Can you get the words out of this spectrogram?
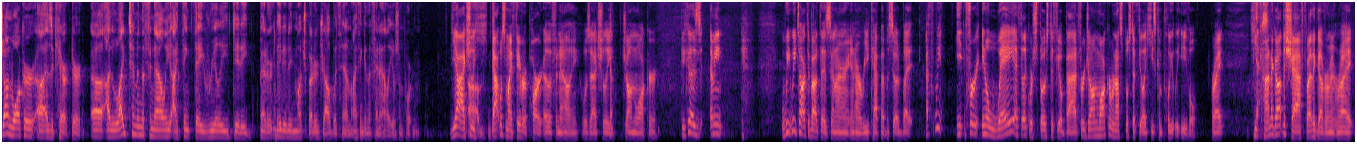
John Walker uh, as a character, uh, I liked him in the finale. I think they really did a better. They did a much better job with him. I think in the finale it was important. Yeah, actually, um, that was my favorite part of the finale. Was actually yeah. John Walker, because I mean, we we talked about this in our in our recap episode, but if we for in a way, I feel like we're supposed to feel bad for John Walker. We're not supposed to feel like he's completely evil, right? He yes. kind of got the shaft by the government, right?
